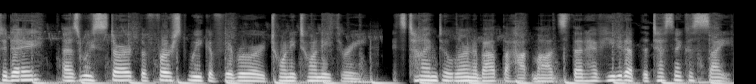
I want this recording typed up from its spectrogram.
Today, as we start the first week of February 2023, it's time to learn about the hot mods that have heated up the Technica site.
